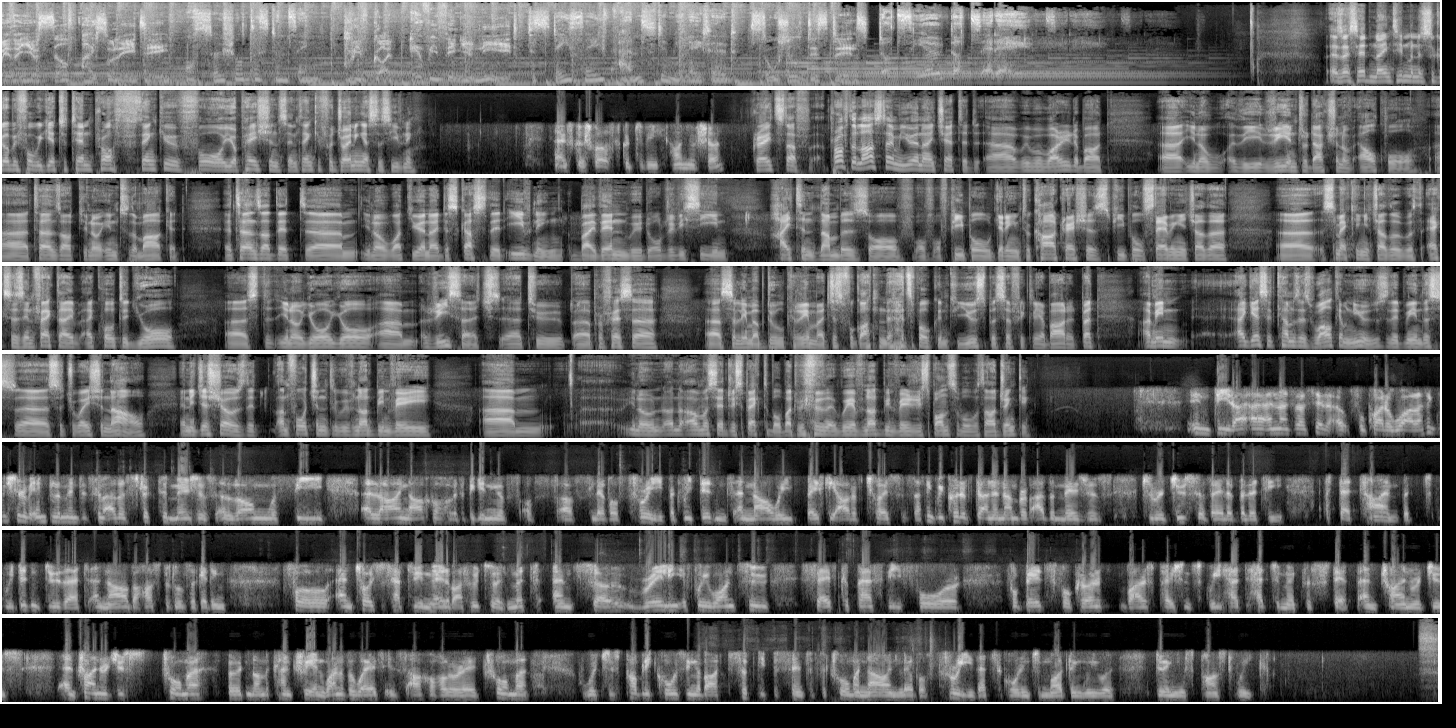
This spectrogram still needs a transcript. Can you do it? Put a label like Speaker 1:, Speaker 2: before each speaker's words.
Speaker 1: Whether you're self isolating
Speaker 2: or social distancing,
Speaker 1: we've got everything you need
Speaker 2: to stay safe and stimulated.
Speaker 1: Social distance.
Speaker 3: As I said 19 minutes ago before we get to 10, Prof, thank you for your patience and thank you for joining us this evening.
Speaker 4: Thanks, Kushwal. It's good to be on your show.
Speaker 3: Great stuff. Prof, the last time you and I chatted, uh, we were worried about. Uh, you know the reintroduction of alcohol uh, turns out you know into the market. It turns out that um, you know what you and I discussed that evening. By then, we'd already seen heightened numbers of, of, of people getting into car crashes, people stabbing each other, uh, smacking each other with axes. In fact, I, I quoted your, uh, st- you know, your your um, research uh, to Professor uh, Salim Abdool Karim. I just forgotten that I'd spoken to you specifically about it. But I mean, I guess it comes as welcome news that we're in this uh, situation now, and it just shows that unfortunately we've not been very. Um, you know, I almost said respectable, but we've, we have not been very responsible with our drinking.
Speaker 4: Indeed, I, I, and as I said uh, for quite a while, I think we should have implemented some other stricter measures along with the allowing alcohol at the beginning of, of, of level three, but we didn't, and now we're basically out of choices. I think we could have done a number of other measures to reduce availability at that time, but we didn't do that, and now the hospitals are getting full, and choices have to be made about who to admit. And so, really, if we want to save capacity for for beds for coronavirus patients, we had had to make this step and try and reduce and try and reduce trauma burden on the country. And one of the ways is alcohol-related trauma, which is probably causing about 50% of the trauma now in level three. That's according to modelling we were doing this past week.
